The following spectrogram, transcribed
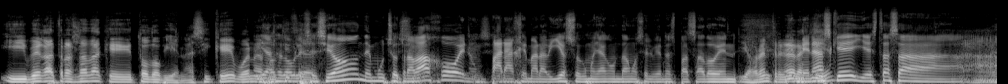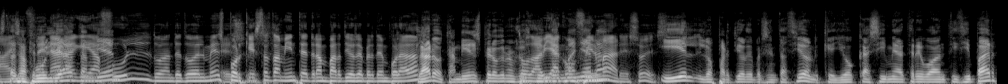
y Vega traslada que todo bien. Así que buenas noticias. doble sesión, de mucho trabajo, en un paraje maravilloso, como ya contamos el viernes pasado en, Y ahora entrenar en aquí, Benasque. Y estas a, Ah, estas a full entrenar ya aquí también. a full durante todo el mes, Eso porque es. estas también tendrán partidos de pretemporada. Claro, también espero que nos Todavía confirmar, mañana. eso es. Y el- los partidos de presentación, que yo casi me atrevo a anticipar,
